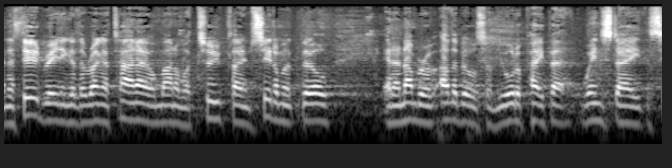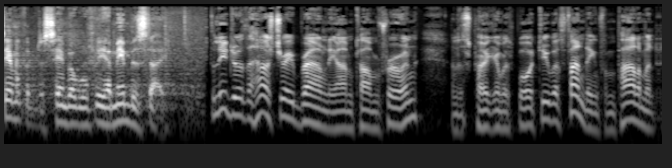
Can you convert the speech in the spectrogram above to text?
and the third reading of the Rangitāne o Manawatu Claim Settlement Bill and a number of other bills on the order paper. Wednesday, the 7th of December, will be a Members' Day. The Leader of the House, Gerry Brownlee, I'm Tom Frewen, and this program was brought to you with funding from Parliament.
